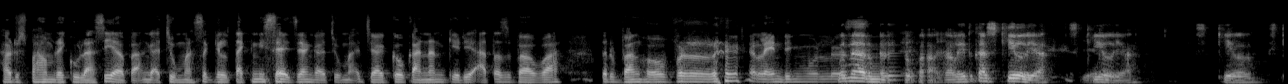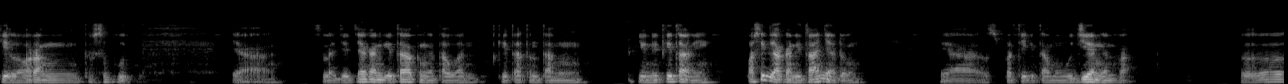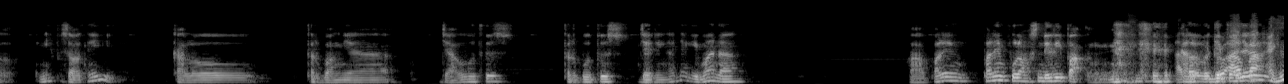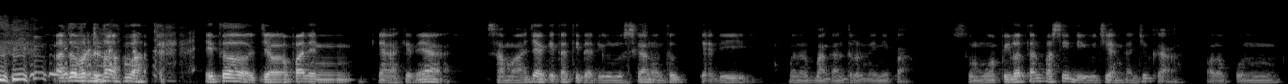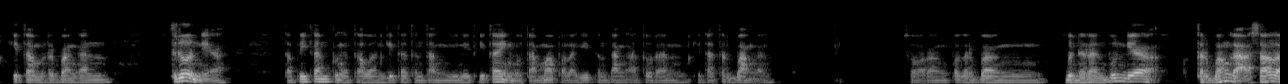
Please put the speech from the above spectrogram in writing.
harus paham regulasi ya Pak, nggak cuma skill teknis saja, nggak cuma jago kanan kiri atas bawah terbang hover landing mulus. Benar benar Pak, kalau itu kan skill ya, skill yeah. ya, skill skill orang tersebut. Ya, selanjutnya kan kita pengetahuan kita tentang unit kita nih. Pasti dia akan ditanya dong. Ya, seperti kita mau ujian kan, Pak. Uh, ini pesawat ini kalau terbangnya jauh terus terputus jaringannya gimana? Ah, paling paling pulang sendiri pak. Kalau begitu aja kan, atau berdoa apa? Itu jawaban yang yang akhirnya sama aja kita tidak diluluskan untuk jadi menerbangkan drone ini pak. Semua pilot kan pasti diujiankan juga, walaupun kita menerbangkan drone ya. Tapi kan pengetahuan kita tentang unit kita yang utama, apalagi tentang aturan kita terbang kan. Seorang penerbang beneran pun dia terbang nggak asal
